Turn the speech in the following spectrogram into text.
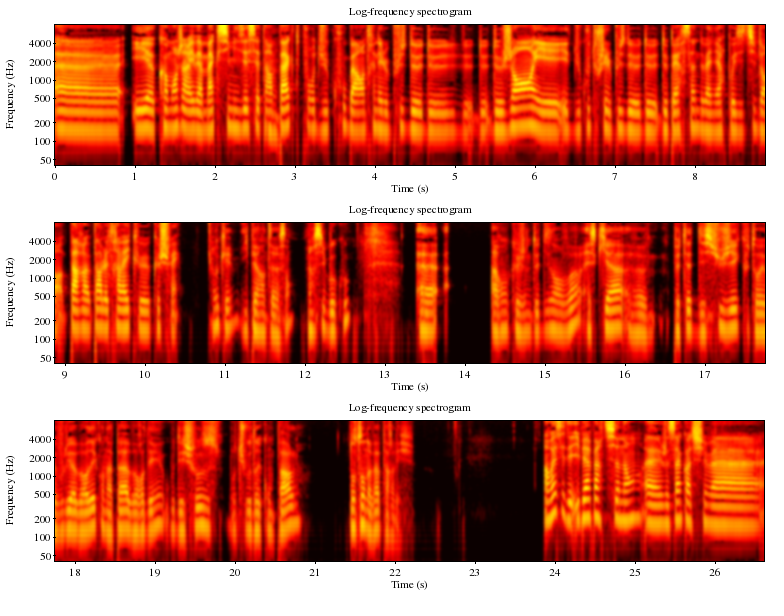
et comment j'arrive à maximiser cet mmh. impact pour du coup, bah, entraîner le plus de, de, de, de gens et, et, du coup toucher le plus de, de, de personnes de manière positive dans, par, par le travail que, que je fais. Ok, hyper intéressant. Merci beaucoup. Euh, avant que je ne te dise au revoir, est-ce qu'il y a euh, peut-être des sujets que tu aurais voulu aborder qu'on n'a pas abordé ou des choses dont tu voudrais qu'on parle dont on n'a pas parlé? En vrai, c'était hyper pertinent. Euh, je sens quand tu m'as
